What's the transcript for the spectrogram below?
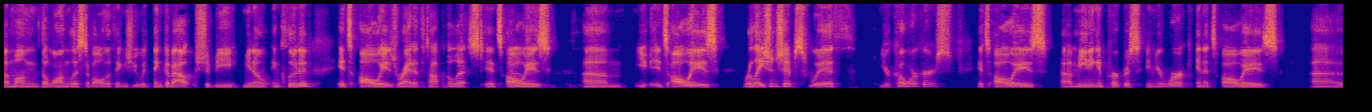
among the long list of all the things you would think about should be you know included it's always right at the top of the list it's yeah. always um it's always relationships with your coworkers it's always uh, meaning and purpose in your work and it's always uh,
